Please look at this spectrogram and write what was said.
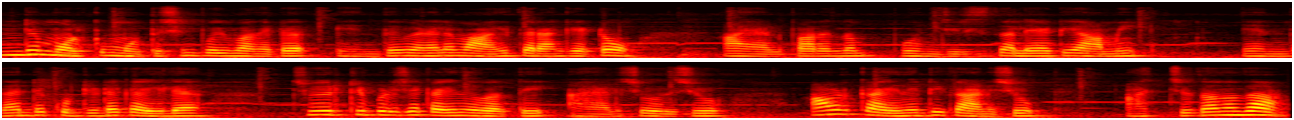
എന്റെ മോൾക്ക് മുത്തശ്ശൻ പോയി വന്നിട്ട് എന്ത് വേണേലും വാങ്ങിത്തരാൻ കേട്ടോ. അയാൾ പറയുന്നതും പുഞ്ചിരിച്ച് തലയാട്ടി ആമി. എന്താ എന്റെ കുട്ടിയുടെ കയ്യിൽ ചുരുട്ടി പിടിച്ച കൈ നിവർത്തി അയാൾ ചോദിച്ചു. അവൾ കൈനീട്ടി കാണിച്ചു. അച്ചു തന്നതാ.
